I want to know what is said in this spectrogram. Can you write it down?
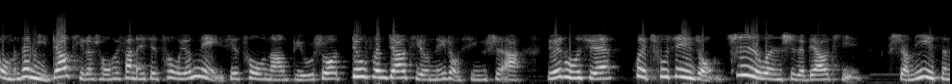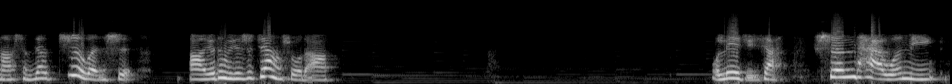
我们在拟标题的时候会犯的一些错误有哪些错误呢？比如说丢分标题有哪种形式啊？有些同学会出现一种质问式的标题，什么意思呢？什么叫质问式？啊，有同学是这样说的啊，我列举一下，生态文明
